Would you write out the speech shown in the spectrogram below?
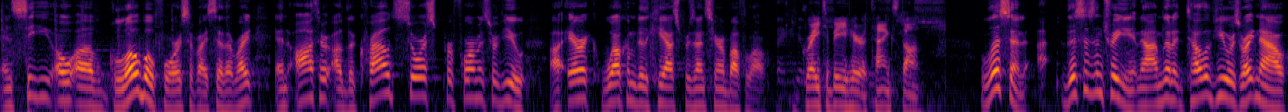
and CEO of Globoforce, if I said that right, and author of the Crowdsourced Performance Review. Uh, Eric, welcome to the Kiosk Presents here in Buffalo. Great to be here. Thanks, Don. Listen, uh, this is intriguing. Now, I'm going to tell the viewers right now,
